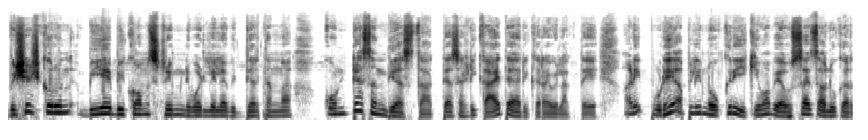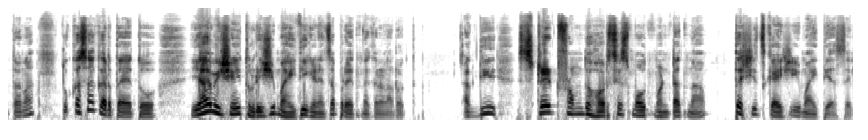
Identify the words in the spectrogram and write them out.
विशेष करून बी ए बी कॉम स्ट्रीम निवडलेल्या विद्यार्थ्यांना कोणत्या संधी असतात? त्यासाठी काय तयारी करावी लागते? आणि पुढे आपली नोकरी किंवा व्यवसाय चालू करताना तो कसा करता येतो? याविषयी थोडीशी माहिती घेण्याचा प्रयत्न करणार आहोत. अगदी straight from the horse's mouth म्हणतात ना तशीच काहीशी माहिती असेल.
